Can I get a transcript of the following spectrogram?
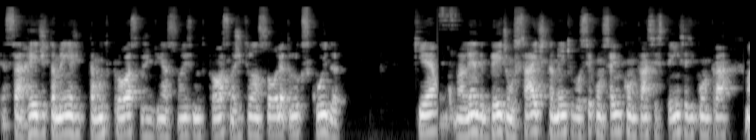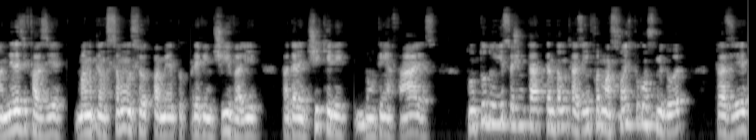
essa rede também a gente está muito próximo, a gente tem ações muito próximas. A gente lançou o Electrolux Cuida, que é uma landing page, um site também que você consegue encontrar assistência, encontrar maneiras de fazer manutenção no seu equipamento preventiva ali, para garantir que ele não tenha falhas. Então, tudo isso a gente está tentando trazer informações para o consumidor, trazer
